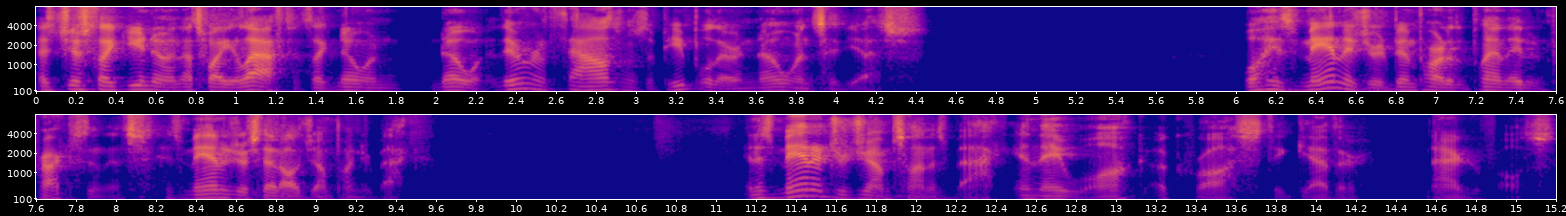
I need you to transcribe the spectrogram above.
It's just like you know, and that's why you laughed. It's like no one, no one. There were thousands of people there, and no one said yes. Well, his manager had been part of the plan. They'd been practicing this. His manager said, I'll jump on your back. And his manager jumps on his back, and they walk across together Niagara Falls.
